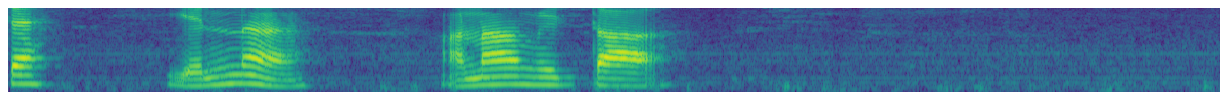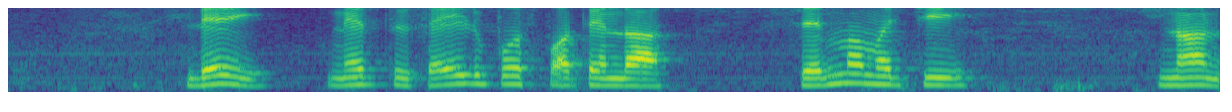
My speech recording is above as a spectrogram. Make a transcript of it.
சே என்ன? அனாமிட்டா. டேய் நேற்று சைடு போஸ்ட் பார்த்தேன்டா. செம்ம மச்சி. நான்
